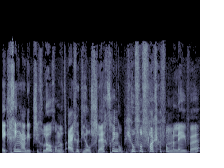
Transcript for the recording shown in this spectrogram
ik ging naar die psycholoog omdat het eigenlijk heel slecht ging op heel veel vlakken van mijn leven.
